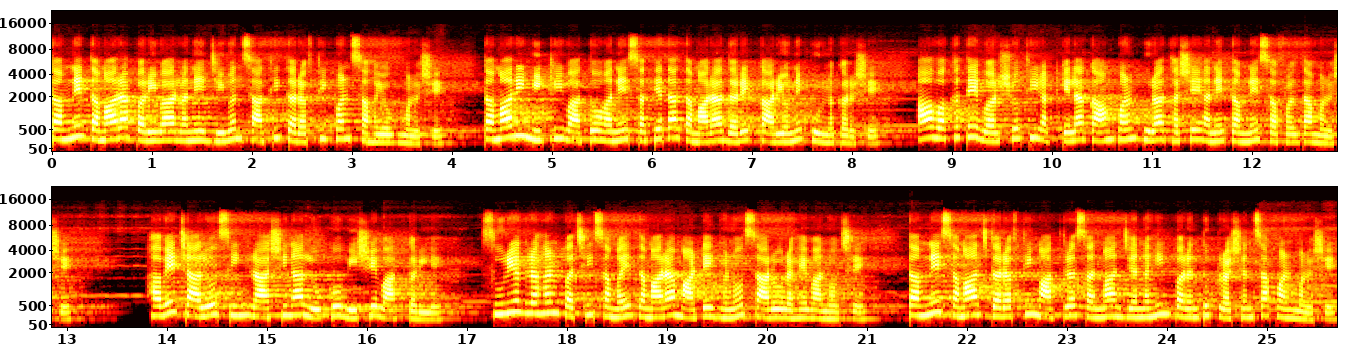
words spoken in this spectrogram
તમને તમારા પરિવાર અને જીવનસાથી તરફથી પણ સહયોગ મળશે. તમારી મીઠી વાતો અને સત્યતા તમારા દરેક કાર્યોને પૂર્ણ કરશે. આ વખતે વર્ષોથી અટકેલા કામ પણ પૂરા થશે અને તમને સફળતા મળશે. હવે ચાલો સિંહ રાશિના લોકો વિશે વાત કરીએ. સૂર્યગ્રહણ પછી સમય તમારા માટે ઘણો સારો રહેવાનો છે. તમને સમાજ તરફથી માત્ર સન્માન જ નહીં, પરંતુ પ્રશંસા પણ મળશે.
